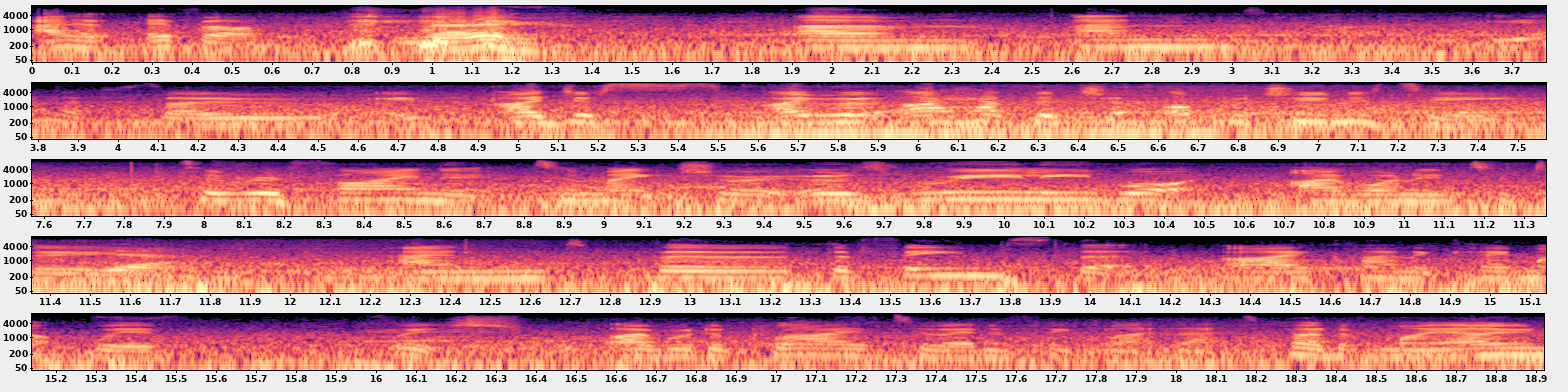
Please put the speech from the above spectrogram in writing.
Ever. No. Um, and yeah, so I, I just I, I had the ch- opportunity to refine it to make sure it was really what I wanted to do. Yeah. And the the themes that I kind of came up with, which I would apply to anything like that, it's kind of my own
